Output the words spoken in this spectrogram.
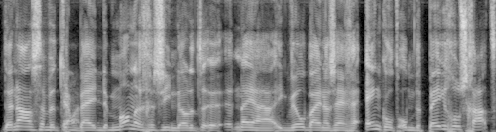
Daarnaast hebben we natuurlijk bij de mannen gezien dat het, uh, nou ja, ik wil bijna zeggen enkel om de pegels gaat.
